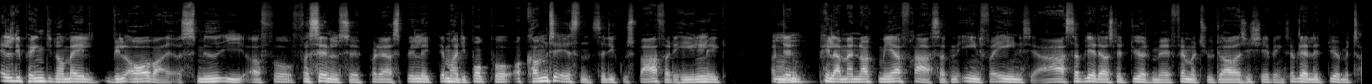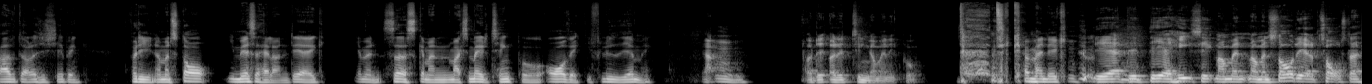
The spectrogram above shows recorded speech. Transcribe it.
alle de penge, de normalt vil overveje at smide i og få forsendelse på deres spil, ikke? dem har de brugt på at komme til Essen, så de kunne spare for det hele. Ikke? Og mm. den piller man nok mere fra, så den en for en siger, ah, så bliver det også lidt dyrt med 25 dollars i shipping, så bliver det lidt dyrt med 30 dollars i shipping. Fordi når man står i messehalleren der, ikke, jamen, så skal man maksimalt tænke på overvægt i flyet hjem. Ikke? Ja. Mm. Og, det, og det tænker man ikke på. det kan man ikke. det, er, det, det er helt sikkert, når man, når man står der torsdag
